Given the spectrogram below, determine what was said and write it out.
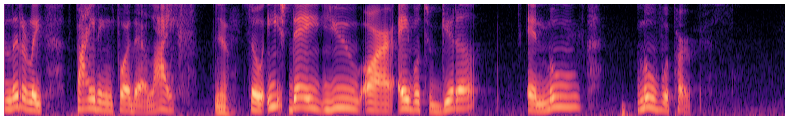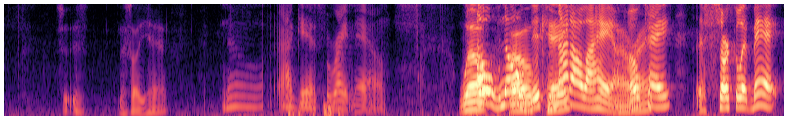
literally fighting for their life. Yeah. So each day you are able to get up and move, move with purpose. So is, that's all you have? No, I guess for right now. Well, Oh no, this is not all I have. All right. Okay, Let's circle it back.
